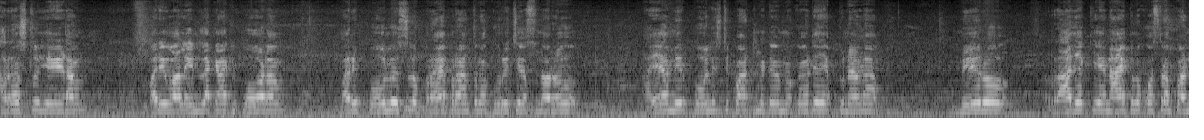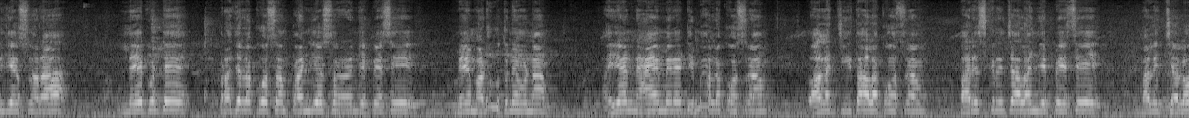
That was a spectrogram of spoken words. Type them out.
అరెస్టులు చేయడం మరి వాళ్ళ ఇండ్లకాకి పోవడం మరి పోలీసులు భయప్రాంతంలో గురి చేస్తున్నారు. అయ్యా మీరు పోలీస్ డిపార్ట్మెంట్ ఒకటే చెప్తున్నాను మీరు రాజకీయ నాయకుల కోసం పనిచేస్తున్నారా లేకుంటే ప్రజల కోసం పనిచేస్తున్నారని చెప్పేసి మేము అడుగుతూనే ఉన్నాం. అయ్యా న్యాయమైన డిమాండ్ల కోసం వాళ్ళ జీతాల కోసం పరిష్కరించాలని చెప్పేసి మళ్ళీ చలో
